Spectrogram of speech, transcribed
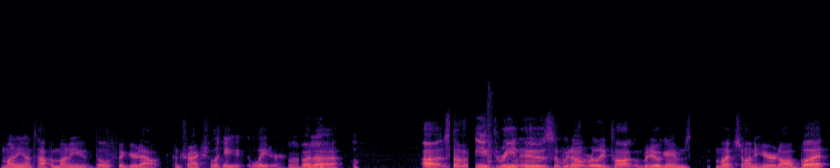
money on top of money, they'll figure it out contractually later. But uh, uh, some E3 news. We don't really talk video games much on here at all, but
